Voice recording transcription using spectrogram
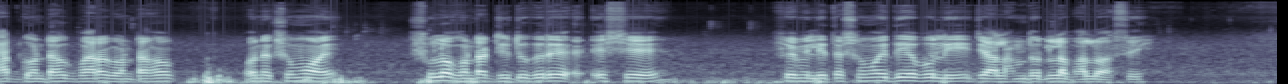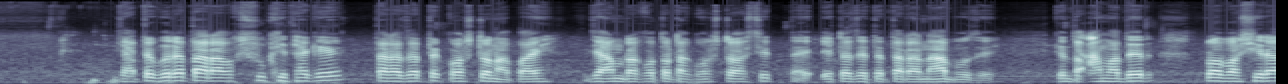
আট ঘণ্টা হোক, বারো ঘণ্টা হোক, অনেক সময় ষোলো ঘণ্টা ডিউটি করে এসে ফ্যামিলিতে সময় দিয়ে বলি যে, আলহামদুলিল্লাহ, ভালো আছি। যাতে করে তারা সুখী থাকে, তারা যাতে কষ্ট না পায় যে আমরা কতটা কষ্ট আছি, এটা যাতে তারা না বোঝে। কিন্তু আমাদের প্রবাসীরা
